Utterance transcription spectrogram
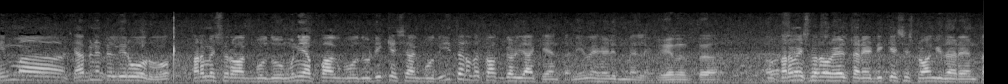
ನಿಮ್ಮ ಕ್ಯಾಬಿನೆಟ್ ಅಲ್ಲಿ ಇರುವವರು ಪರಮೇಶ್ವರ ಆಗ್ಬೋದು ಮುನಿಯಪ್ಪ ಆಗ್ಬೋದು ಡಿ ಕೆ ಶಿ ಆಗ್ಬೋದು ಈ ತರದ ಟಾಕ್ಗಳು ಯಾಕೆ ಅಂತ ನೀವೇ ಹೇಳಿದ ಮೇಲೆ. ಏನಂತ? ಪರಮೇಶ್ವರ್ ಅವರು ಹೇಳ್ತಾರೆ ಡಿ ಕೆ ಶಿ ಸ್ಟ್ರಾಂಗ್ ಇದ್ದಾರೆ ಅಂತ.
